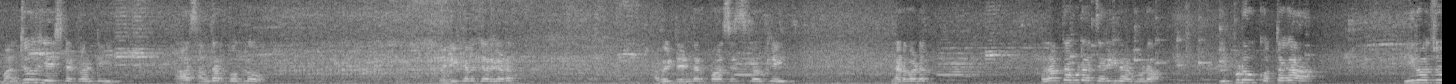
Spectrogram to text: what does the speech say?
మంజూరు చేసినటువంటి ఆ సందర్భంలో ఎన్నికలు జరగడం అవి టెండర్ ప్రాసెస్లోకి నడవడం అదంతా కూడా జరిగినా కూడా ఇప్పుడు కొత్తగా ఈరోజు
